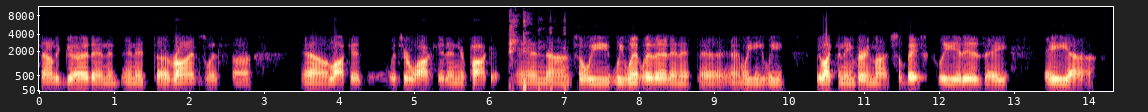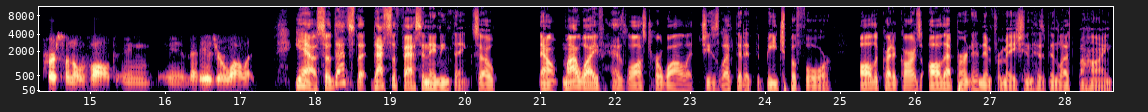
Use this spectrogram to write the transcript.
sounded good, and it, and it uh, rhymes with, uh, you know, lock it with your Wocket in your pocket. And uh, so we, we went with it, and it uh, and we, we, we like the name very much. So basically, it is a a uh, personal vault in Eh, that is your wallet. Yeah, so that's the that's the fascinating thing. So Now, my wife has lost her wallet. She's left it at the beach before. All the credit cards, all that pertinent information has been left behind.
